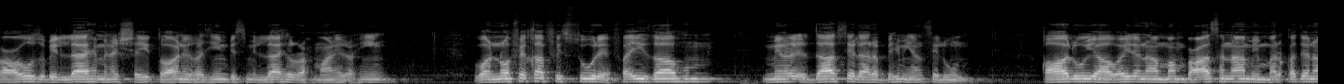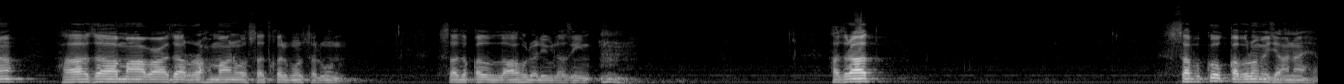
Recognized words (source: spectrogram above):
फ़ाऊज़बिल्लिनशैतरजीम बसमीम व नफ़ा फ़िसूर फ़ैज़ा हम मिनदास रबहमसलून कालू या वैलना मम बासना मिम मरकदना हाजा मावादरहमान व सदक़लमसलून सदक़ल्लाज़ीम हज़रत, सबको कब्रों में जाना है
